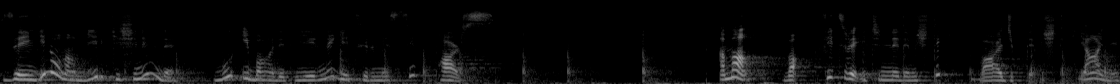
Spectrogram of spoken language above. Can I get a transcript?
Zengin olan bir kişinin de bu ibadeti yerine getirmesi farz. Ama fitre için ne demiştik? Vacip demiştik. Yani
